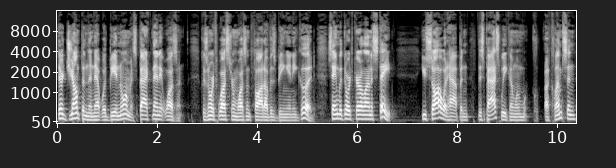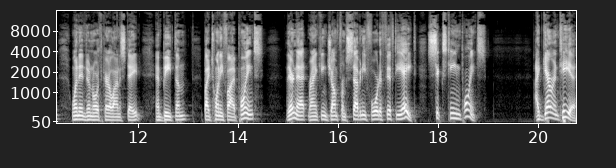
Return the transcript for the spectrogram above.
their jump in the net would be enormous. Back then it wasn't because Northwestern wasn't thought of as being any good. Same with North Carolina State. You saw what happened this past weekend when uh, Clemson went into North Carolina State and beat them by 25 points. Their net ranking jumped from 74 to 58, 16 points. I guarantee you,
